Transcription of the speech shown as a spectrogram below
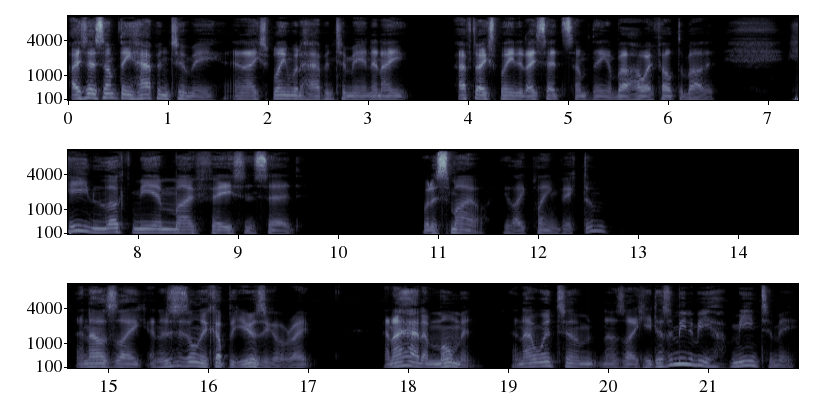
I said something happened to me, and I explained what happened to me. And then I, after I explained it, I said something about how I felt about it. He looked me in my face and said, with a smile, You like playing victim? And I was like, and this is only a couple of years ago, right? And I had a moment and I went to him and I was like, he doesn't mean to be mean to me.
